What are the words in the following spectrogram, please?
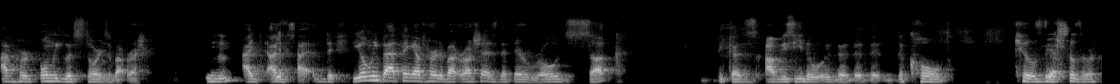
I've heard only good stories about Russia. Mm-hmm. I, yes. I, the, the only bad thing I've heard about Russia is that their roads suck because obviously the the the, the cold kills the yes. kills the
